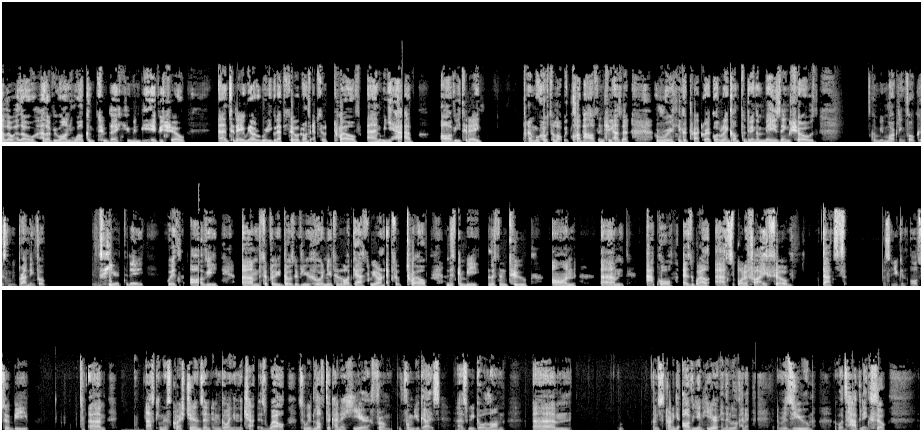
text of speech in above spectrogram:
Hello, hello, hello everyone. Welcome to the Human Behavior Show. And today we have a really good episode. We're on to episode 12 and we have Avi today. And we host a lot with Clubhouse and she has a really good track record when it comes to doing amazing shows. It's going to be marketing focused, going to be branding focused here today with Avi. Um, so for those of you who are new to the podcast, we are on episode 12 and this can be listened to on um, Apple as well as Spotify. So that's, and you can also be um, asking us questions and, and going in the chat as well. So we'd love to kind of hear from from you guys as we go along. Um, I'm just trying to get Avi in here, and then we'll kind of resume what's happening. So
